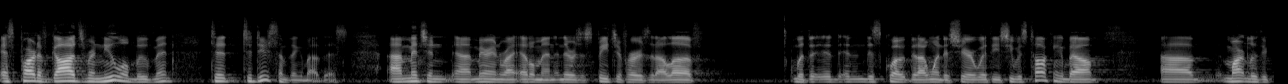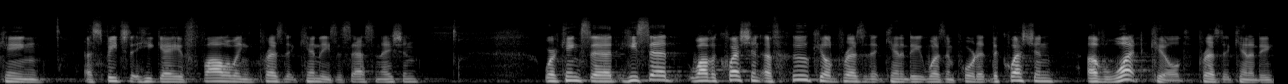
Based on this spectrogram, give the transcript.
as part of god's renewal movement to, to do something about this? I mentioned uh, marian wright edelman and there was a speech of hers that i love with this quote that i wanted to share with you. She was talking about uh, martin luther king a speech that he gave following president kennedy's assassination where King said, he said, while the question of who killed President Kennedy was important, the question of what killed President Kennedy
